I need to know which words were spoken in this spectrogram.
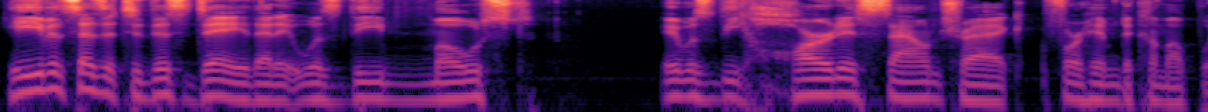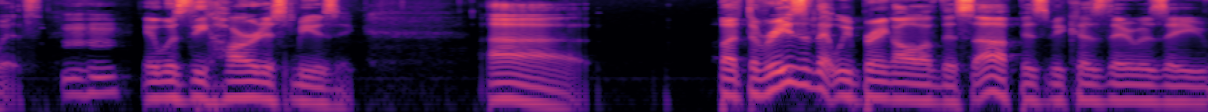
he even says it to this day that it was the most it was the hardest soundtrack for him to come up with. Mm-hmm. It was the hardest music. Uh but the reason that we bring all of this up is because there was a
